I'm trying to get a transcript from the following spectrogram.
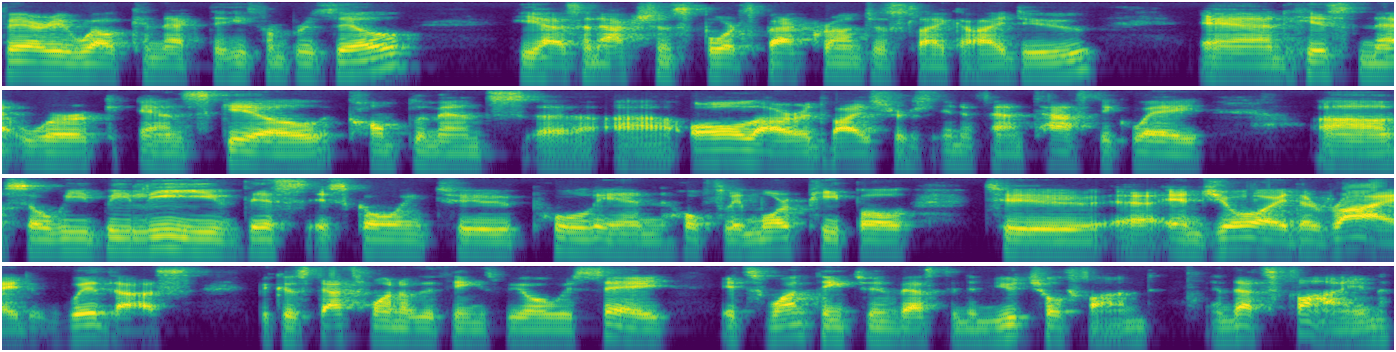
very well connected. He's from Brazil. He has an action sports background, just like I do. And his network and skill complements uh, uh, all our advisors in a fantastic way. Uh, so we believe this is going to pull in hopefully more people to uh, enjoy the ride with us because that's one of the things we always say. It's one thing to invest in a mutual fund, and that's fine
